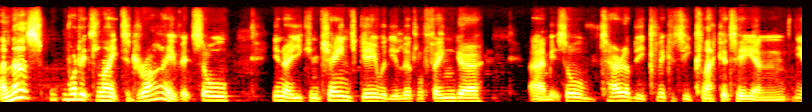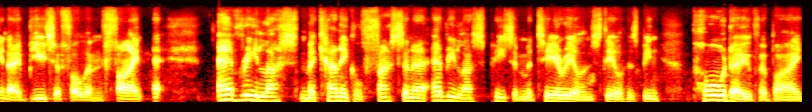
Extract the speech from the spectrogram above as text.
And that's what it's like to drive. It's all, you know, you can change gear with your little finger. Um, it's all terribly clickety clackety and, you know, beautiful and fine. Every last mechanical fastener, every last piece of material and steel has been pored over by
